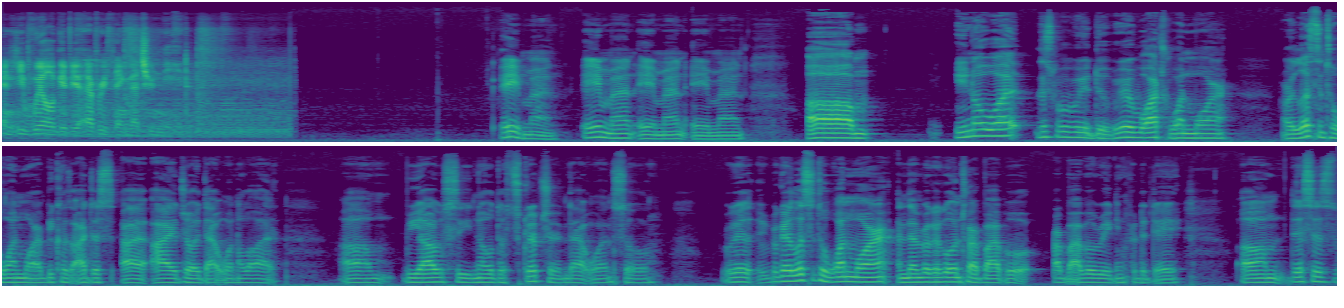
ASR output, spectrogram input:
and he will give you everything that you need. Amen. Amen. Amen. Amen. Um, you know what? This is what we do. We're gonna watch one more, or listen to one more because I just I I enjoyed that one a lot. Um, we obviously know the scripture in that one, so we're gonna, we're gonna listen to one more, and then we're gonna go into our Bible our Bible reading for the day. Um, this is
